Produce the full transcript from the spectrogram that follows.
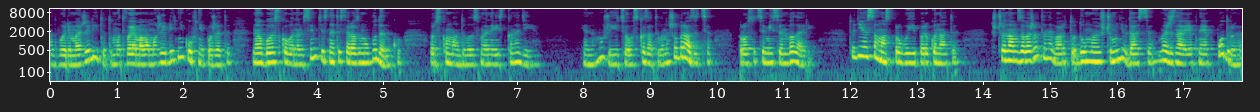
На дворі майже літо, тому твоя мама може і в літній кухні пожити. Не обов'язково нам всім тіснитися разом у будинку, розкомандувалась моя невістка Надія. Я не можу їй цього сказати, вона ж образиться, проситься мій син Валерій. Тоді я сама спробую її переконати, що нам заважати не варто. Думаю, що мені вдасться. Ми ж знаю, як не як подруги.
